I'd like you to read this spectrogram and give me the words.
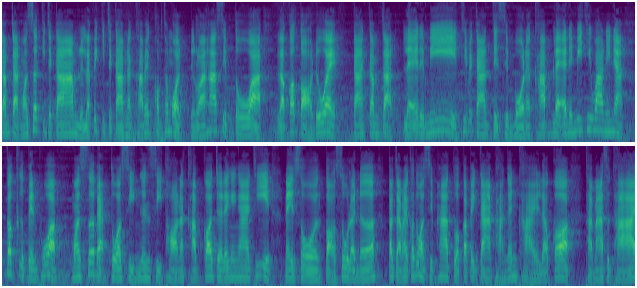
กำจัดมอนสเตอร์กิจกรรม หรือแลปปี้กิจกรรมนะครับให้ครบทั้งหมด 150 ตัว แล้วก็ต่อด้วยการกำจัดแรเอเนมี่ที่เป็นการติดซิมโบลนะครับแรเอเนมี่ที่ว่านี้เนี่ยก็คือเป็นพวกมอนสเตอร์แบบตัวสีเงินสีทองนะครับก็เจอได้ง่าย ๆ ที่ในโซนต่อสู้แล้วเนอะกำจัดให้ครบทั้งหมด 15 ตัวก็เป็นการผ่านเงื่อนไข แล้วก็ถัดมาสุดท้าย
